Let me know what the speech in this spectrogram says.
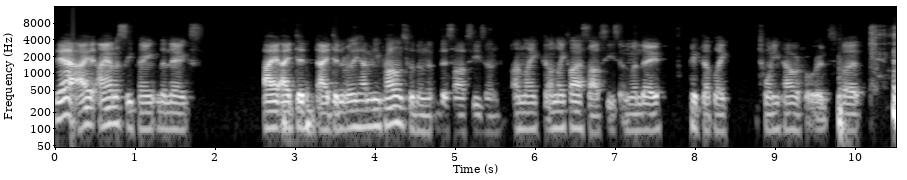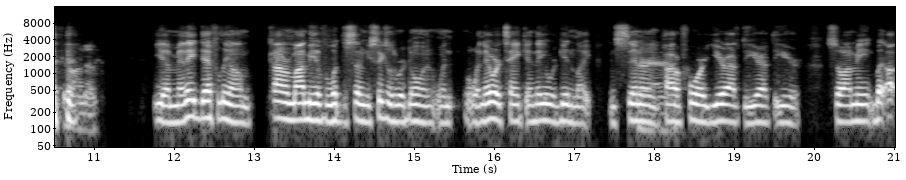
yeah, I, I honestly think the Knicks I, I did I didn't really have any problems with them this offseason, unlike unlike last offseason when they picked up like 20 power forwards. But good on them. Yeah, man, they definitely um kind of remind me of what the 76ers were doing when when they were tanking. They were getting like in center yeah. and power forward year after year after year. So I mean, but uh,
